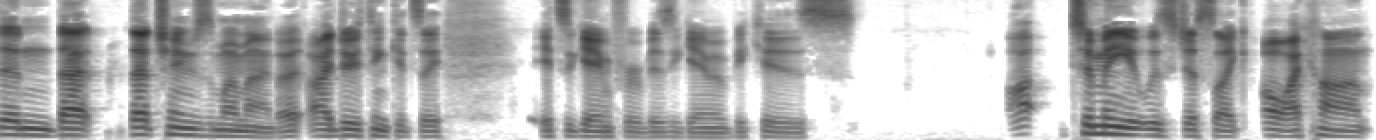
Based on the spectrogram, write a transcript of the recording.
then that that changes my mind. I, I do think it's a it's a game for a busy gamer because I, to me it was just like, oh, I can't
